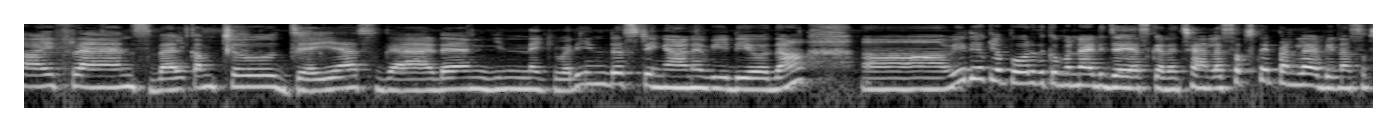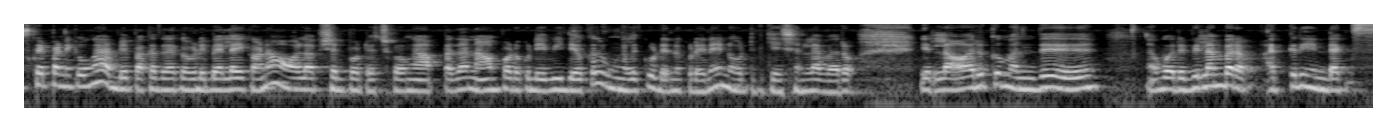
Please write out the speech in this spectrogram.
Hi friends welcome to Jaya's Garden இன்னைக்கு ஒரு இன்ட்ரெஸ்டிங்கான வீடியோ தான். வீடியோக்குள்ளே போகிறதுக்கு முன்னாடி ஜெயாஸ் கார்டன் சேனலை சப்ஸ்கிரைப் பண்ணல அப்படின்னா சப்ஸ்கிரைப் பண்ணிக்கோங்க. அப்படியே பக்கத்தில் இருக்கக்கூடிய பெல் ஐக்கானை ஆல் ஆப்ஷன் போட்டு வச்சுக்கோங்க. அப்போ தான் நான் போடக்கூடிய வீடியோக்கள் உங்களுக்கு உடனுக்குடனே நோட்டிஃபிகேஷனில் வரும். எல்லாருக்கும் வந்து ஒரு விளம்பரம் அக்ரி இண்டெக்ஸ்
